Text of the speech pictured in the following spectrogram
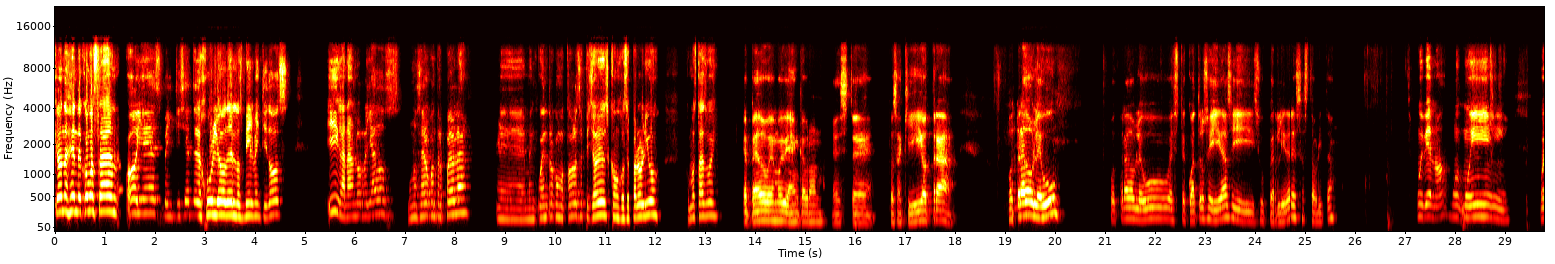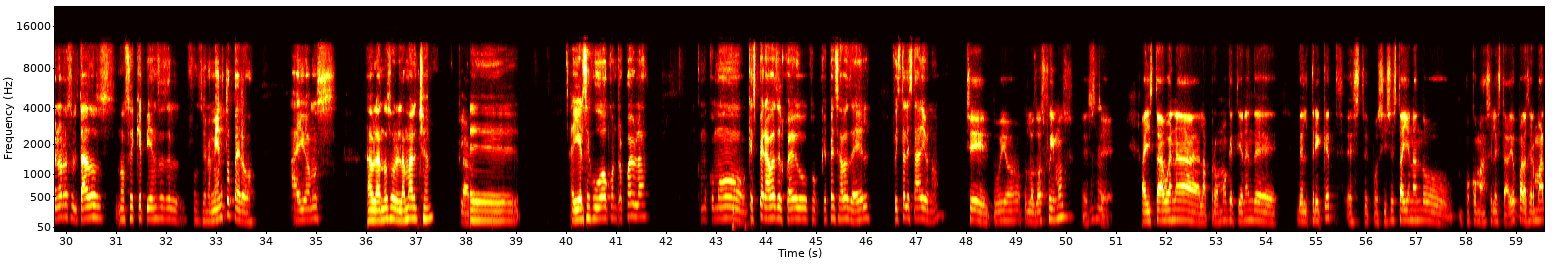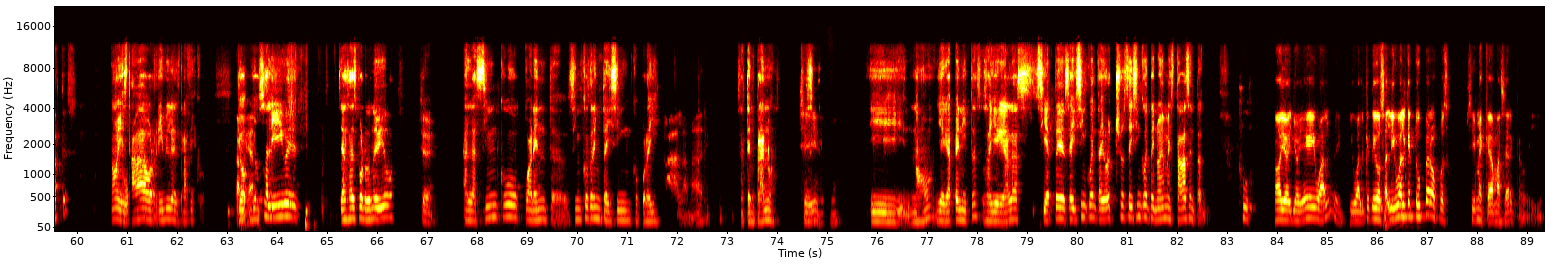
¿Qué onda, gente? ¿Cómo están? Hoy es 27 de julio del 2022 y ganaron los Rayados 1-0 contra el Puebla. Eh, me encuentro como todos los episodios con José Pablo Olivo. ¿Cómo estás, güey? ¿Qué pedo, güey? Muy bien, cabrón. Este, pues aquí otra, otra W, otra W, este, cuatro seguidas y super líderes hasta ahorita. Muy bien, ¿no? Muy, muy buenos resultados. No sé qué piensas del funcionamiento, pero ahí vamos hablando sobre la marcha. Claro. Eh, ayer se jugó contra Puebla. ¿Cómo, cómo, ¿Qué esperabas del juego? ¿Qué pensabas de él? Fuiste al estadio, ¿no? Sí, tú y yo, pues los dos fuimos. Este, ahí está buena la promo que tienen de, del Tricket. Este, pues sí se está llenando un poco más el estadio para hacer martes. No, y estaba horrible el tráfico. Yo, yo salí, güey, ya sabes por dónde vivo, Sí. a las 5.40, 5.35, por ahí. A la madre. O sea, temprano. Sí. Y no, llegué a penitas, o sea, llegué a las 7, 6.58, 6.59 me estaba sentando. Uf. No, yo, yo llegué igual, güey. Igual que, digo, salí igual que tú, pero pues sí me queda más cerca, güey.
